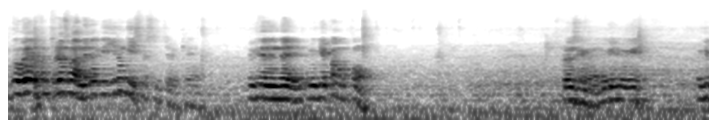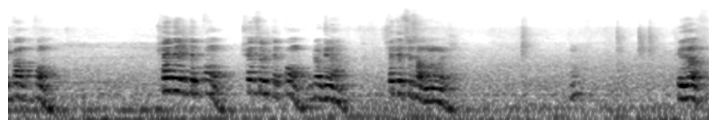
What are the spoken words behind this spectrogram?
이거 왜 불연속 안 되죠? 이런 게 있을 수 있죠, 이렇게. 이렇게 되는데, 여기에 빵꾸뽕. 불연속이면, 여기, 여기, 여기 빵꾸뽕. 최대일 때 뽕, 최소일 때 뽕. 이러면 최대, 최소 없는 거죠. 응? 그래서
